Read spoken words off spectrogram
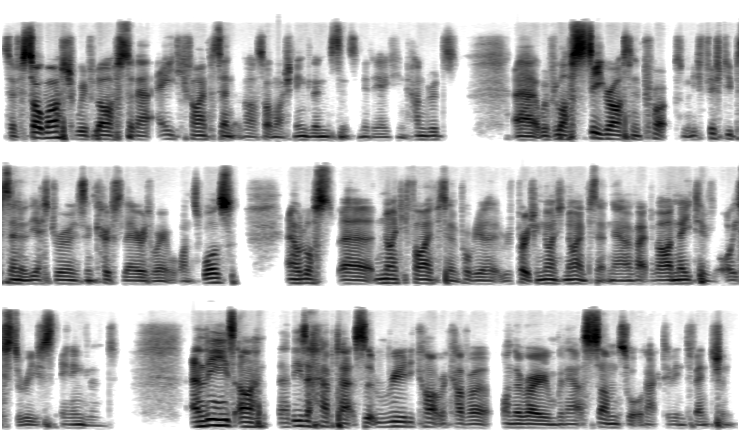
So for salt marsh, we've lost about 85% of our salt marsh in England since the mid 1800s. Uh, we've lost seagrass in approximately 50% of the estuaries and coastal areas where it once was. And we've lost 95%, uh, probably approaching 99% now, in fact, of our native oyster reefs in England. And these are, uh, these are habitats that really can't recover on their own without some sort of active intervention.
